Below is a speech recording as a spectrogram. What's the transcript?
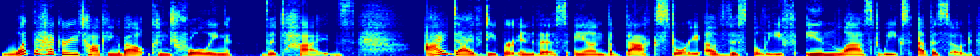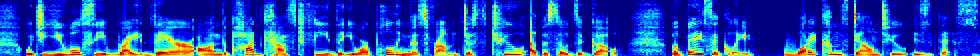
what the heck are you talking about controlling the tides? I dive deeper into this and the backstory of this belief in last week's episode, which you will see right there on the podcast feed that you are pulling this from just two episodes ago. But basically, what it comes down to is this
